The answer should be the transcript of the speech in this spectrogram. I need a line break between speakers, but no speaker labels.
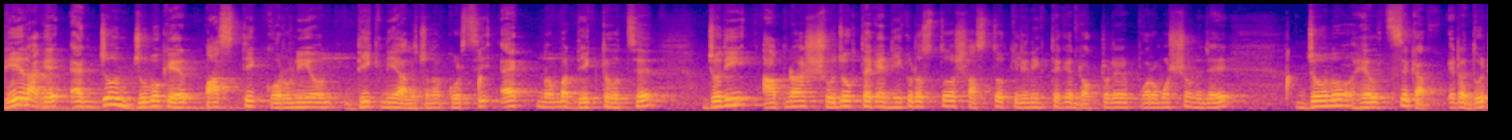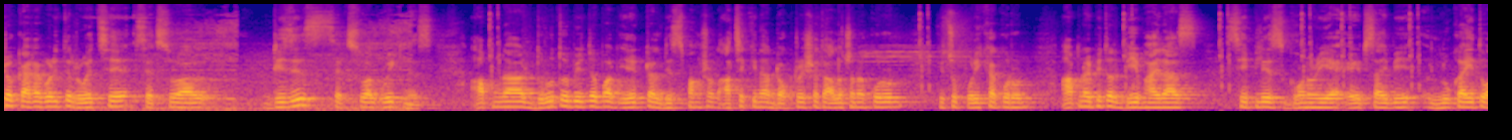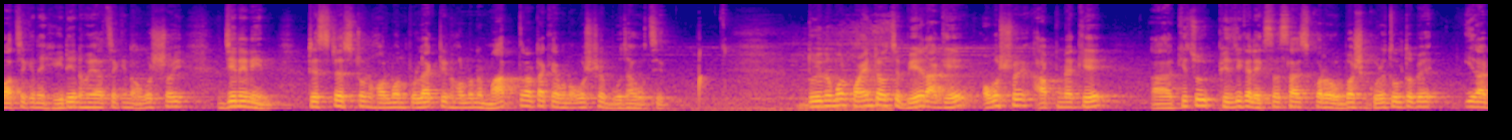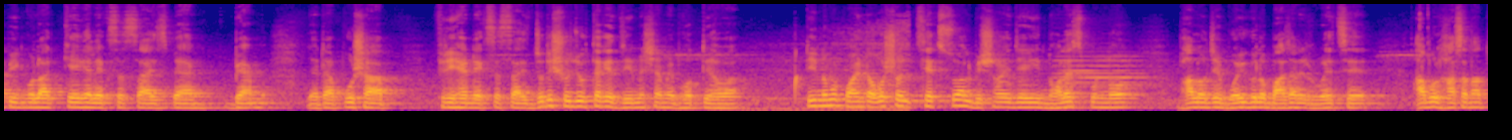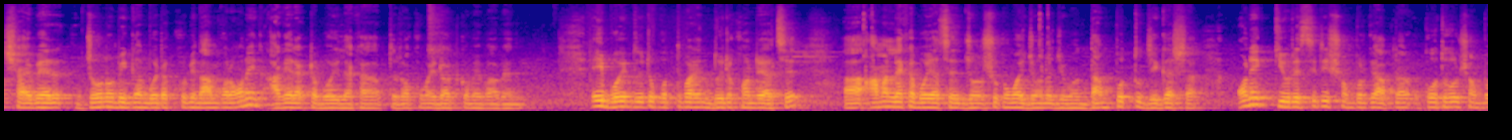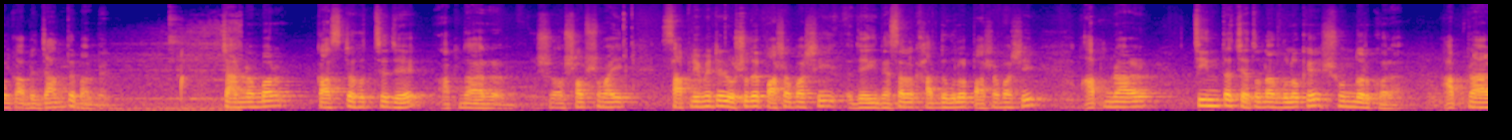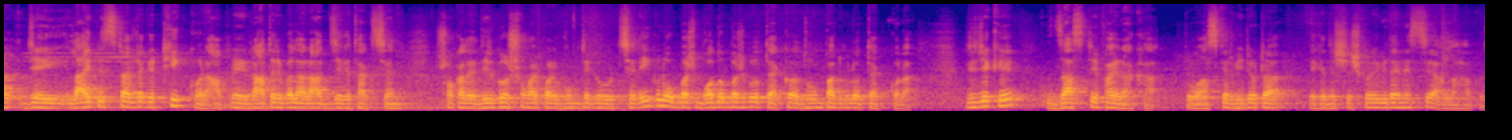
বিয়ের আগে একজন যুবকের পাঁচটি করণীয় দিক নিয়ে আলোচনা করছি। এক নম্বর দিকটা হচ্ছে, যদি আপনার সুযোগ থেকে নিকটস্থ স্বাস্থ্য ক্লিনিক থেকে ডক্টরের পরামর্শ অনুযায়ী যৌন হেলথ চেক আপ এটা দুটো ক্যাটাগরিতে রয়েছে, সেক্সুয়াল ডিজিজ, সেক্সুয়াল উইকনেস। আপনার দ্রুত বীর্যপাত ইরেকটাল ডিসফাংশন আছে কিনা, ডক্টরের সাথে আলোচনা করুন, কিছু পরীক্ষা করুন। আপনার ভিতর B virus syphilis gonorrhoea, AIDS IB লুকায়িত আছে কিনা হিডেন হয়ে আছে কিনা অবশ্যই জেনে নিন। টেস্টেস্টোন হরমোন প্রোল্যাক্টিন হরমোনের মাত্রাটা কেমন অবশ্যই বোঝা উচিত। দুই নম্বর পয়েন্টটা হচ্ছে বিয়ের আগে অবশ্যই আপনাকে কিছু ফিজিক্যাল এক্সারসাইজ করার অভ্যাস গড়ে তুলতে হবে। ইরাপিঙ্গোলা কেগেল এক্সারসাইজ ব্যায়াম ব্যায়াম, যেটা push up free hand exercise যদি সুযোগ থাকে জিমনেশিয়ামে ভর্তি হওয়া। তিন নম্বর পয়েন্ট অবশ্যই সেক্সুয়াল বিষয়ে যেই নলেজপূর্ণ ভালো যে বইগুলো বাজারে রয়েছে, আবুল হাসানাত সাহেবের যৌন বিজ্ঞান বইটা খুবই নাম করা অনেক আগের একটা বই লেখা, আপনি রকমাই ডট কমে পাবেন। এই বই দুটো করতে পারেন, দুটো খণ্ডে আছে। আমার লেখা বই আছে, যৌন সুকুময় যৌন জীবন, দাম্পত্য জিজ্ঞাসা। অনেক কিউরিয়াসিটি সম্পর্কে আপনার, কৌতূহল সম্পর্কে আপনি জানতে পারবেন। চার নম্বর কাজটা হচ্ছে যে, আপনার সবসময় সাপ্লিমেন্টের ওষুধের পাশাপাশি, যেই ন্যাচারাল খাদ্যগুলোর পাশাপাশি, আপনার চিন্তা চেতনাগুলোকে সুন্দর করা, আপনার যেই লাইফ স্টাইলটাকে ঠিক করা, আপনি রাতের বেলা রাত জেগে থাকছেন, সকালে দীর্ঘ সময় পরে ঘুম থেকে উঠছেন, এইগুলো অভ্যাস, বদ অভ্যাসগুলো ত্যাগ করা, ধূমপানগুলো ত্যাগ করা, নিজেকে জাস্টিফাই রাখা। তো আজকের ভিডিওটা এখানে শেষ করে বিদায় নিচ্ছি, আল্লাহ হাফেজ।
